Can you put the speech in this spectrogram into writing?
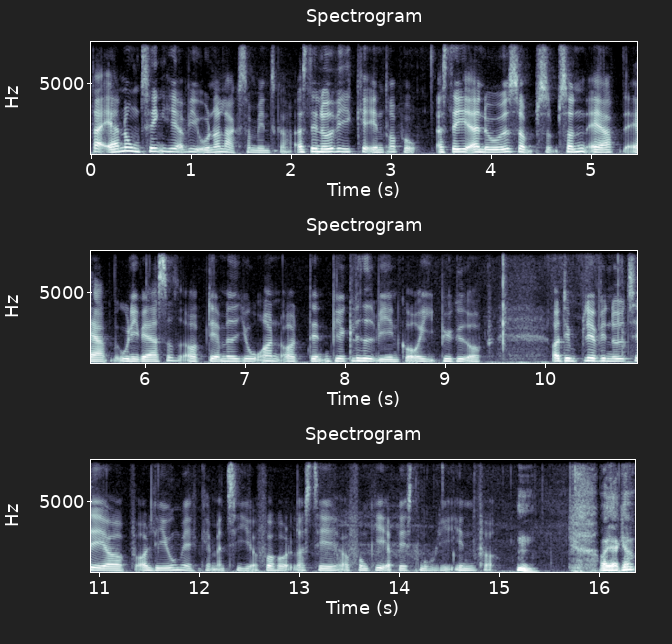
der er nogle ting her, vi er underlagt som mennesker. Altså det er noget, vi ikke kan ændre på. Altså det er noget, som, som sådan er, er universet, og dermed jorden, og den virkelighed, vi indgår i, bygget op. Og det bliver vi nødt til at, at leve med, kan man sige, og forholde os til at fungere bedst muligt indenfor. Mm. Og jeg kan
